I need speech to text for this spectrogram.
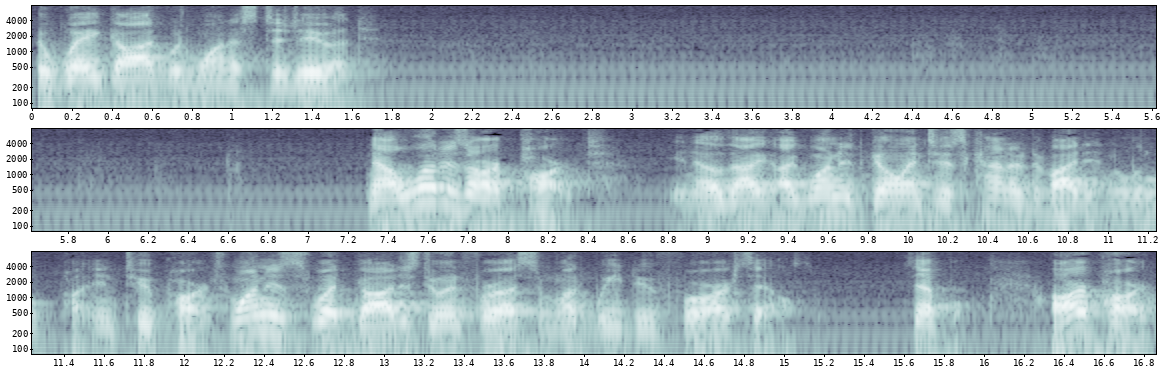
the way God would want us to do it. Now, what is our part? You know, I, I wanted to go into it's kind of divided in a little in two parts. One is what God is doing for us and what we do for ourselves. Simple. Our part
